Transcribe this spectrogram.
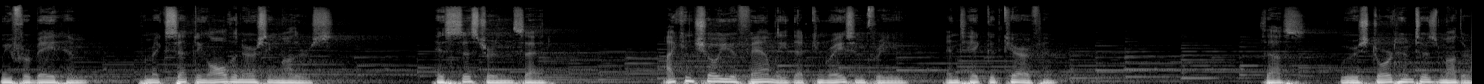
We forbade him from accepting all the nursing mothers. His sister then said, I can show you a family that can raise him for you and take good care of him. Thus, we restored him to his mother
